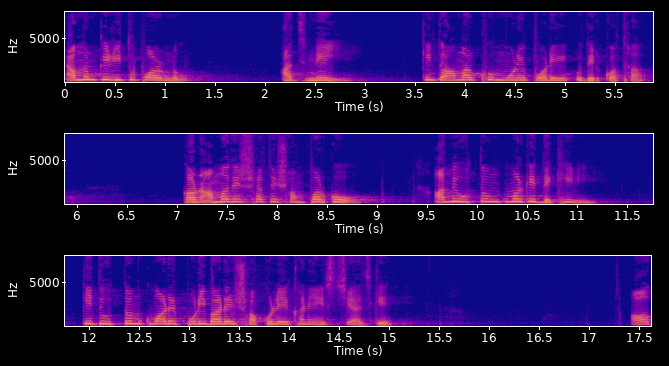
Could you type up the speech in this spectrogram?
এমনকি ঋতুপর্ণ আজ নেই। কিন্তু আমার খুব মনে পড়ে ওদের কথা। কারণ আমাদের সাথে সম্পর্ক আমি উত্তম কুমারকে দেখিনি কিন্তু উত্তম কুমারের পরিবারের সকলে এখানে এসছে আজকে a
